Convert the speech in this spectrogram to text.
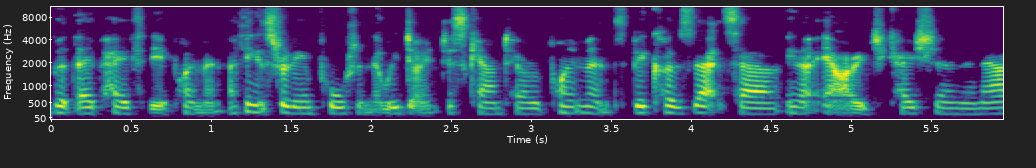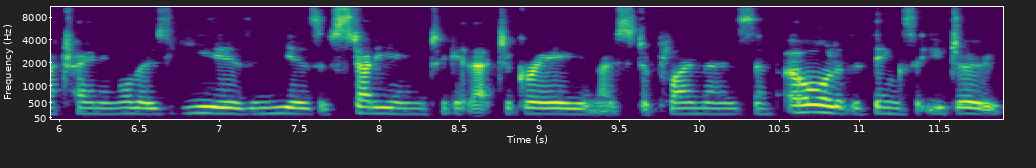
but they pay for the appointment. I think it's really important that we don't discount our appointments because that's our, you know, our education and our training, all those years and years of studying to get that degree and those diplomas and all of the things that you do.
